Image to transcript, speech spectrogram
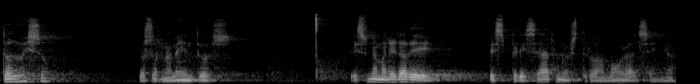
Todo eso, los ornamentos, es una manera de expresar nuestro amor al Señor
